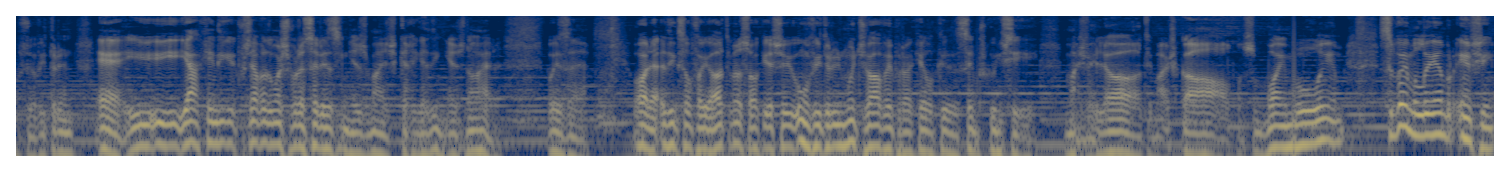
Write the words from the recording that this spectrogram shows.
O seu Vitorino. É, e, e há quem diga que precisava de umas sobrancelhazinhas mais carregadinhas, não era? Pois é. Olha, a dicção foi ótima, só que achei um Vitorino muito jovem para aquele que sempre conheci. Mais velhote, mais calmo, se bem me lembro. Se bem me lembro, enfim,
